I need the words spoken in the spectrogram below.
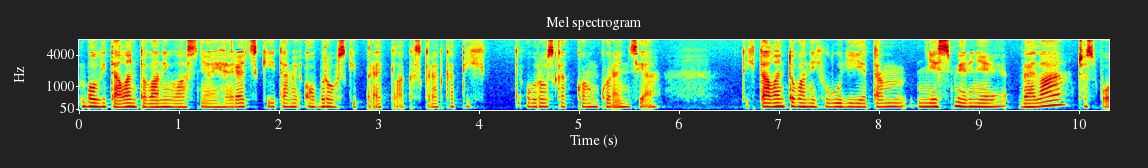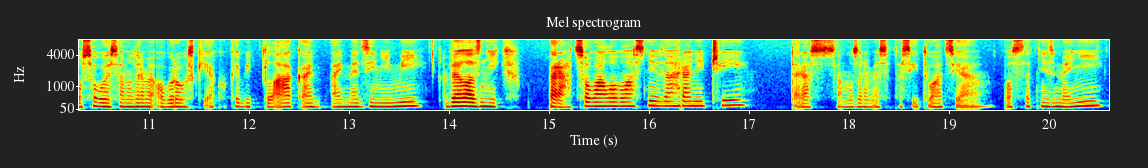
Boli talentovaní vlastne aj herecky, tam je obrovský pretlak, skrátka tých, obrovská konkurencia tých talentovaných ľudí je tam nesmierne veľa, čo spôsobuje samozrejme obrovský ako keby tlak aj, aj medzi nimi. Veľa z nich pracovalo vlastne v zahraničí. Teraz samozrejme sa tá situácia podstatne zmení.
